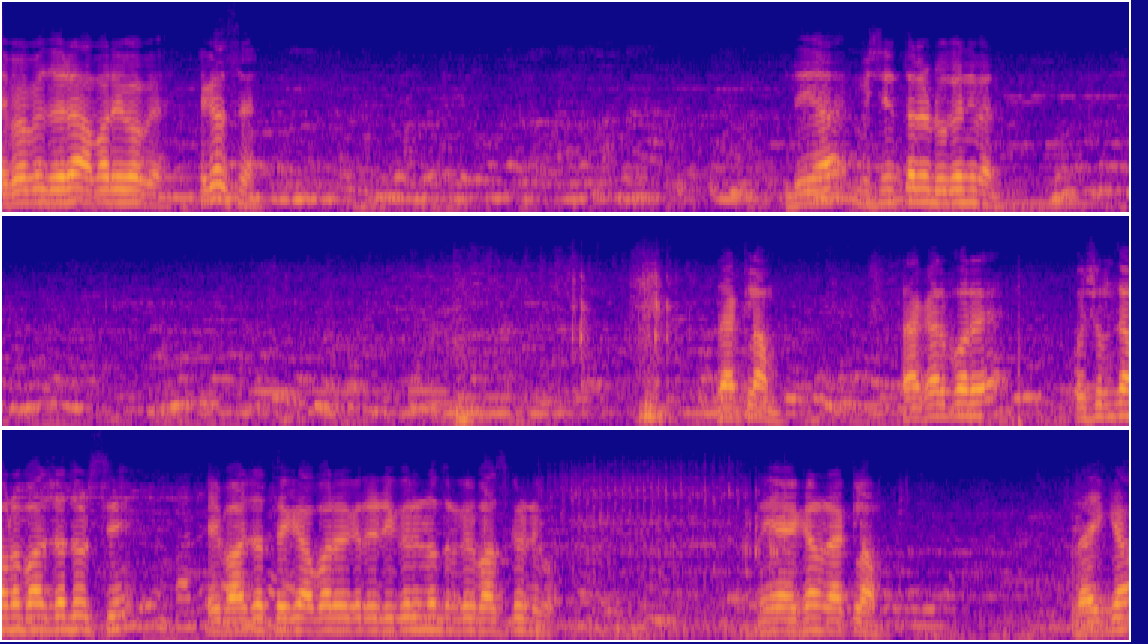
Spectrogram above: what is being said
এভাবে ধরে, আবার এভাবে, ঠিক আছে? দিয়া মেশিন তাহলে ঢুকে নেবেন। রাখলাম। রাখার পরে ওই সময় আমরা বাসটা ধরছি, এই বাসটা থেকে আবার রেডি করে নতুন করে বাস করে নিব। নিয়ে এখানে রাখলাম। রাইকা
